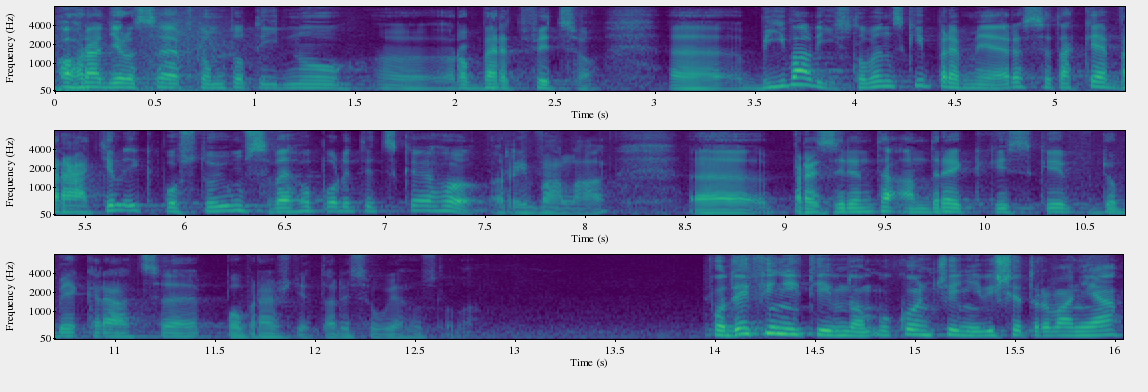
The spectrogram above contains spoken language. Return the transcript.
Ohradil se v tomto týdnu eh, Robert Fico. Eh, bývalý slovenský premiér se také vrátil i k postojům svého politického rivala, eh, prezidenta Andreje Kisky v době krátce po vraždě. Tady jsou jeho slova. Po definitívnom ukončení vyšetrovania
